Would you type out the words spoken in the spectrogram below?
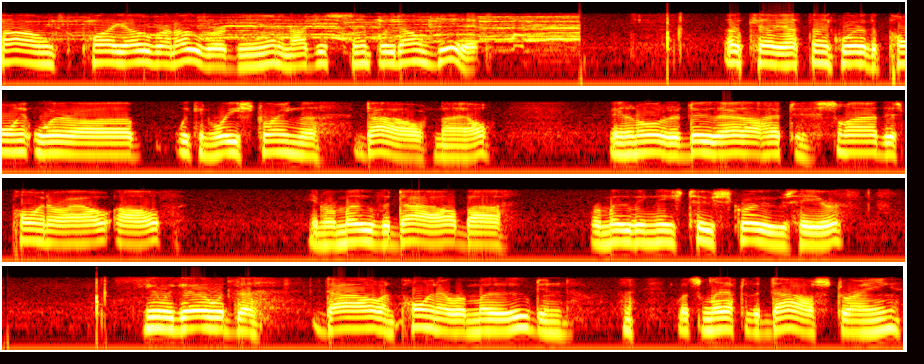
songs to play over and over again, and I just simply don't get it. Okay, I think we're to the point where uh, we can restring the dial now. And in order to do that, I'll have to slide this pointer out off and remove the dial by removing these two screws here. Here we go with the dial and pointer removed and what's left of the dial string.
